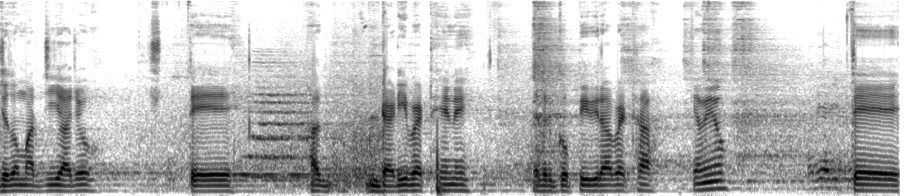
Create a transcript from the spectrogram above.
ਜਦੋਂ ਮਰਜ਼ੀ ਆ ਜਾਓ। ਤੇ ਆ ਡੈਡੀ ਬੈਠੇ ਨੇ ਇਧਰ ਗੋਪੀ ਵੀਰਾ ਬੈਠਾ। ਕਿਵੇਂ ਹੋ? ਤੇ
